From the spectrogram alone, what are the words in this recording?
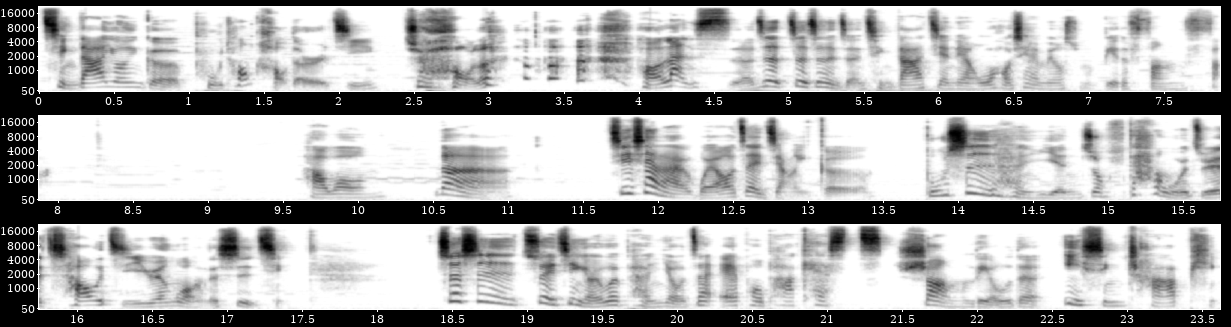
请大家用一个普通好的耳机就好了。好烂死了，这这真的只能请大家见谅。我好像也没有什么别的方法。好哦，那接下来我要再讲一个不是很严重，但我觉得超级冤枉的事情。这是最近有一位朋友在 Apple Podcasts 上留的一星差评。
